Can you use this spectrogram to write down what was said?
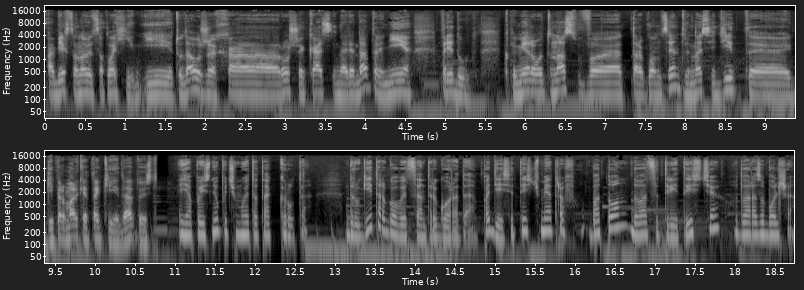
объект становится плохим. И туда уже хорошие качественные арендаторы не придут. К примеру, вот у нас в торговом центре у нас сидит э, гипермаркет такие, да, то есть я поясню, почему это так круто. Другие торговые центры города по 10 тысяч метров, батон 23 тысячи, в два раза больше.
